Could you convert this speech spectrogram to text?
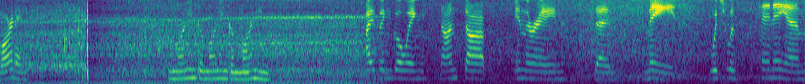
morning. Good morning, good morning, good morning. I've been going nonstop in the rain since Maine, which was 10 a.m.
